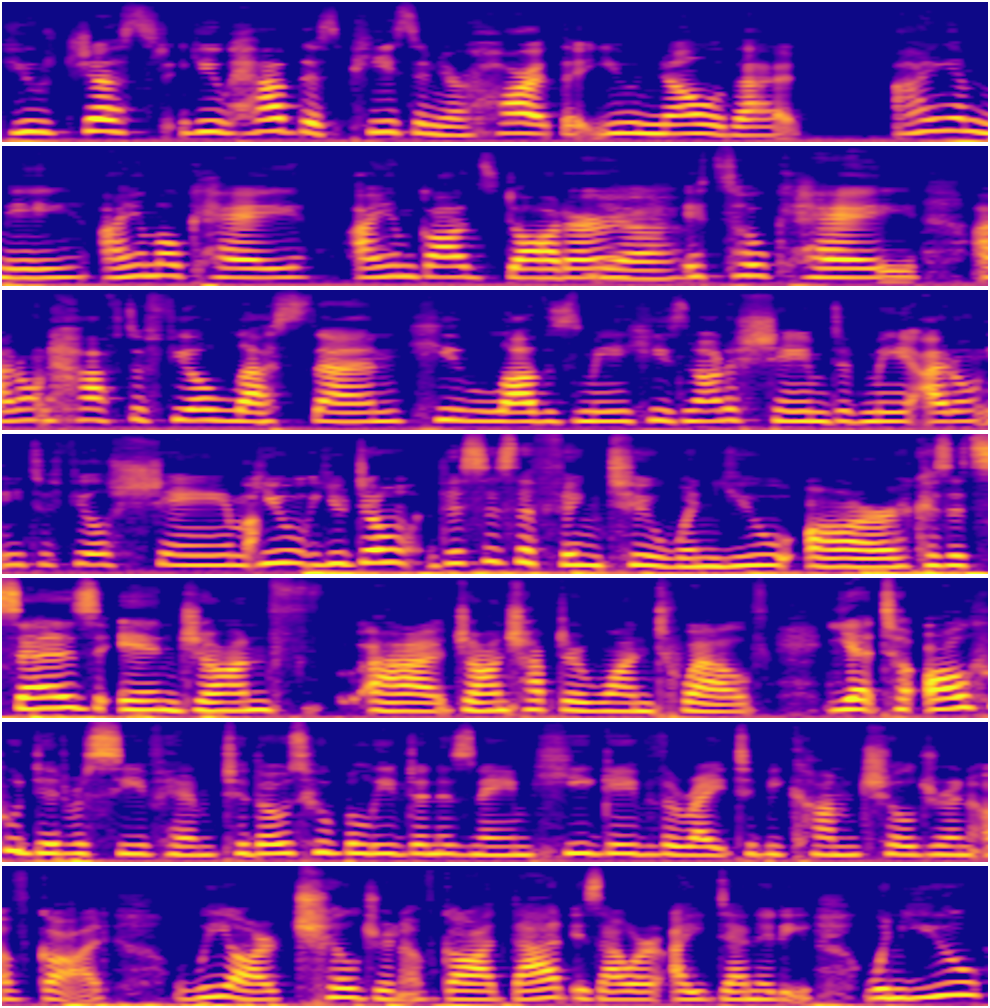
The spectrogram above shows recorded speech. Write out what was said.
you just you have this peace in your heart that you know that I am me. I am okay. I am God's daughter. Yeah. It's okay. I don't have to feel less than. He loves me. He's not ashamed of me. I don't need to feel shame. you you don't this is the thing too when you are because it says in john uh, john chapter 1 12 yet to all who did receive him to those who believed in his name he gave the right to become children of god we are children of god that is our identity when you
